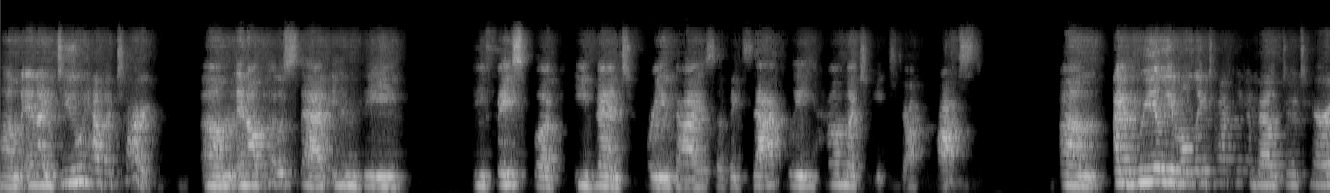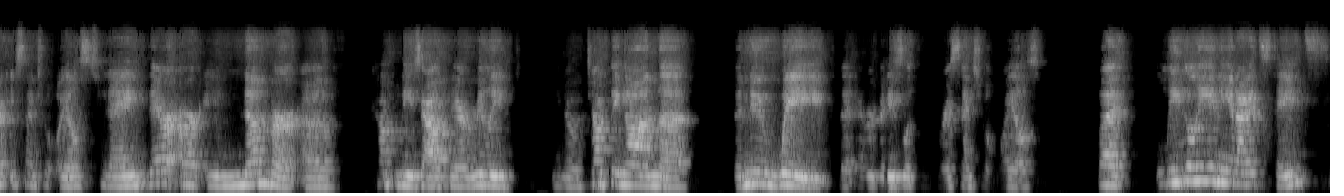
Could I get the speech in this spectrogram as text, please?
Um, and I do have a chart, um, and I'll post that in the the Facebook event for you guys of exactly how much each drop costs. Um, I really am only talking about doTERRA essential oils today. There are a number of companies out there really, you know, jumping on the, the new wave that everybody's looking for essential oils. But legally in the United States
